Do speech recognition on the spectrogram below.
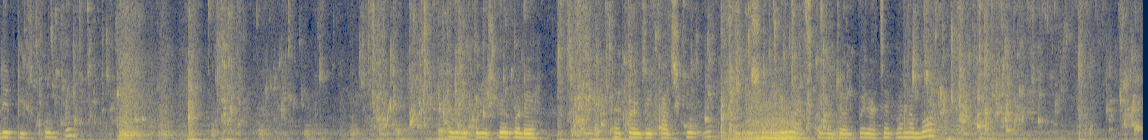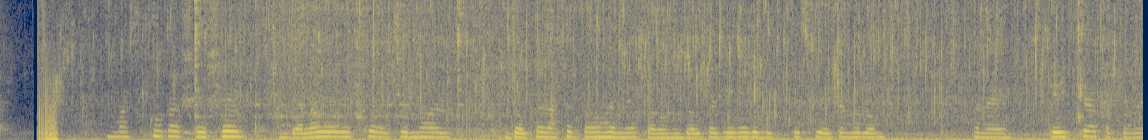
দুই পিস করব এগুলো পরিষ্কার করে তারপরে যে কাজ করব সাথে সাথে আজকে আমি জলপাইয়ের আচার বানাবো। মাছ কোটা শেষে বেলা হয়ে গেছে, এর জন্য আর জলপাইয়ের আচার দেওয়া হয়নি, কারণ জলপাই যেভাবে দেখতেছি এটা হলো মানে কেকটা তারপরে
